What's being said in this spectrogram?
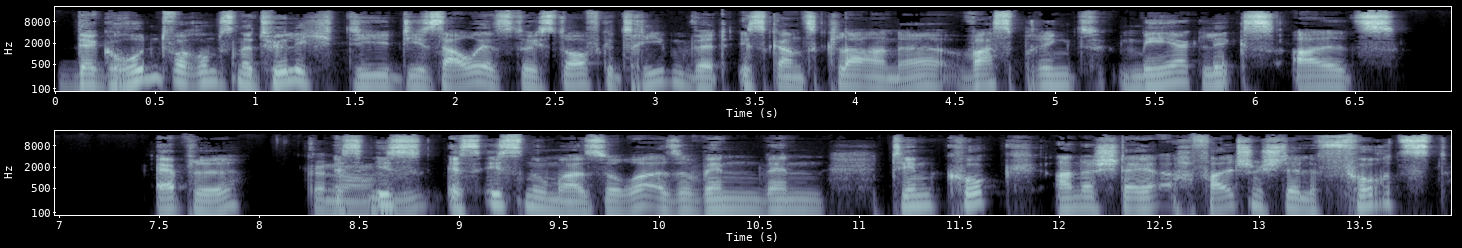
der Grund, warum es natürlich die, die Sau jetzt durchs Dorf getrieben wird, ist ganz klar, ne? Was bringt mehr Klicks als Apple? Genau. Es ist, es ist nun mal so. Also wenn, wenn Tim Cook an der Stelle, falschen Stelle furzt,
